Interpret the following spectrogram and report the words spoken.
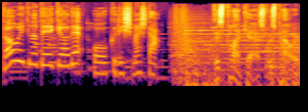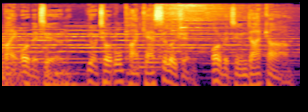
TOEIC の提供でお送りしました。This podcast was powered by Orbitune, your total podcast solution. Orbitune.com.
